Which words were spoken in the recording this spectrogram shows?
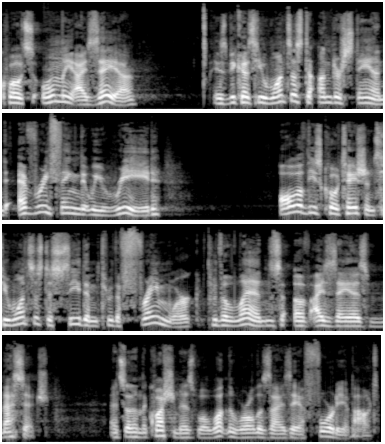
quotes only Isaiah is because he wants us to understand everything that we read all of these quotations, he wants us to see them through the framework, through the lens of Isaiah's message. And so then the question is well, what in the world is Isaiah 40 about?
